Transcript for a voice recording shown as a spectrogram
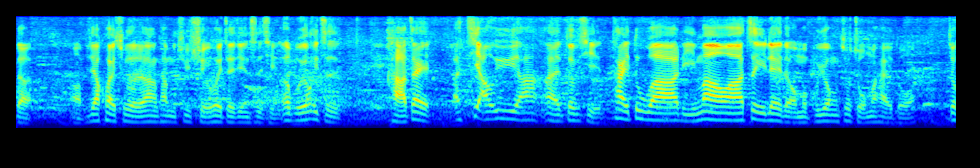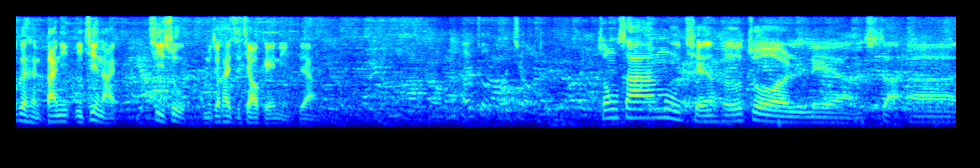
的，哦比较快速的让他们去学会这件事情，而不用一直卡在啊教育啊，哎对不起，态度啊、礼貌啊这一类的，我们不用就琢磨太多，就可以很单一。你进来技术，我们就开始教给你这样。合作多久了？中山目前合作两三呃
